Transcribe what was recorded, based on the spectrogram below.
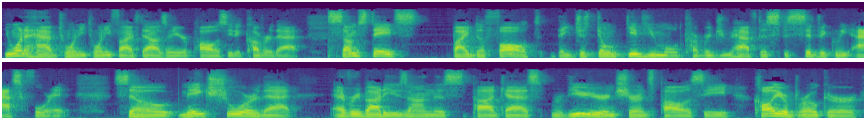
you want to have 20 25000 in your policy to cover that. Some states by default they just don't give you mold coverage. You have to specifically ask for it. So make sure that everybody who's on this podcast, review your insurance policy, call your broker,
